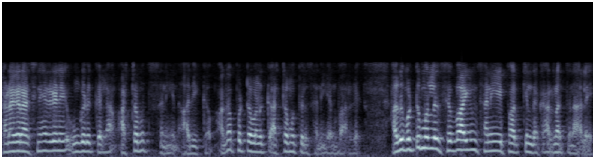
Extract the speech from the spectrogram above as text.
கடகராசினியர்களே உங்களுக்கெல்லாம் அஷ்டமத்து சனியின் ஆதிக்கம். அகப்பட்டவனுக்கு அஷ்டமத்தில் சனி என்பார்கள். அது மட்டுமல்ல செவ்வாயும் சனியை பார்க்கின்ற காரணத்தினாலே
